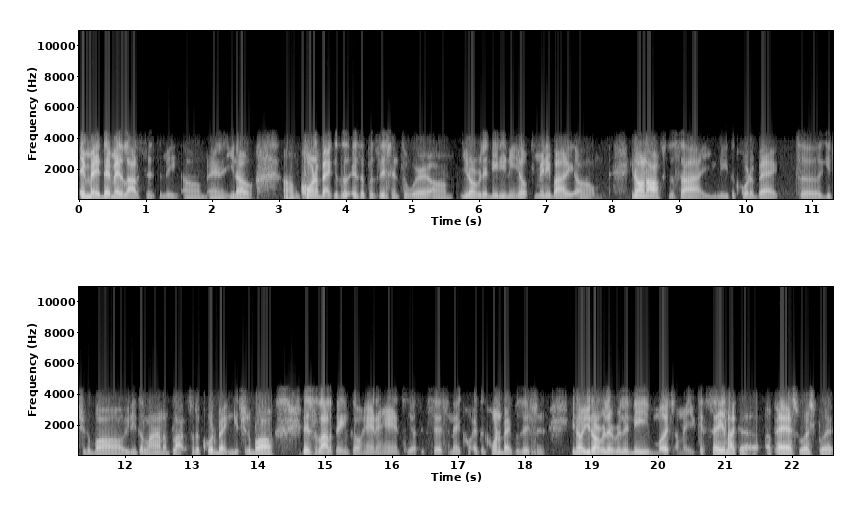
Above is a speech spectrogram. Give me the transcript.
it made that made a lot of sense to me. Um, and you know, um, cornerback is a, is a position to where um, you don't really need any help from anybody. Um, you know, on the offensive side, you need the quarterback to get you the ball. You need to line the block so the quarterback can get you the ball. There's a lot of things go hand in hand to your success in that at the cornerback position. You know, you don't really really need much. I mean, you can say like a a pass rush, but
